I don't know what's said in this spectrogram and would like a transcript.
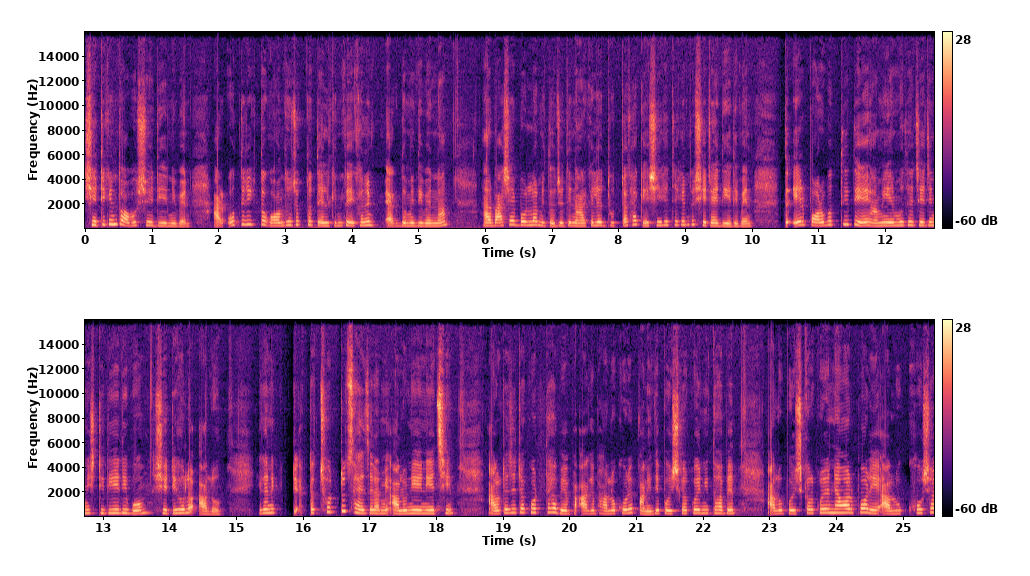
সেটি কিন্তু অবশ্যই দিয়ে নেবেন। আর অতিরিক্ত গন্ধযুক্ত তেল কিন্তু এখানে একদমই দিবেন না। আর বাসায় বললামই তো, যদি নারকেলের দুধটা থাকে, সেক্ষেত্রে কিন্তু সেটাই দিয়ে দেবেন। তো এর পরবর্তীতে আমি এর মধ্যে যে জিনিসটি দিয়ে দিব, সেটি হলো আলু। এখানে একটা ছোট্ট সাইজের আমি আলু নিয়ে নিয়েছি। আলুটা যেটা করতে হবে আগে ভালো করে পানি দিয়ে পরিষ্কার করে নিতে হবে। আলু পরিষ্কার করে নেওয়ার পরে আলু খোসা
